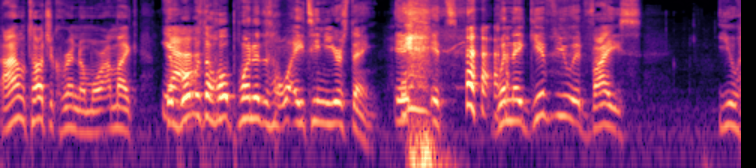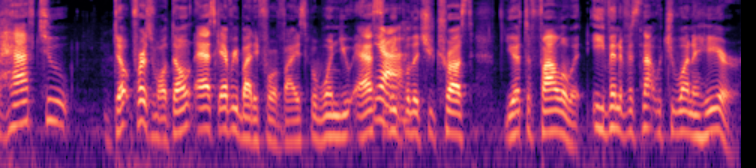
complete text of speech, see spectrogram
I don't talk to Corinne no more. I'm like, Yeah. what was the whole point of this whole 18 years thing? It, it's when they give you advice, you have to. Don't, first of all, don't ask everybody for advice, but when you ask the Yeah. people that you trust, you have to follow it, even if it's not what you want to hear.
